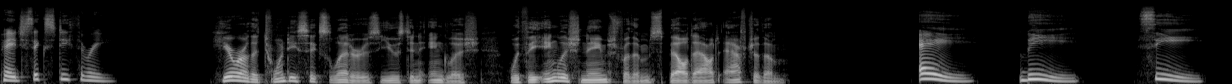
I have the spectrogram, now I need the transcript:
Page 63. Here are the 26 letters used in English with the English names for them spelled out after them. A, B, C,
